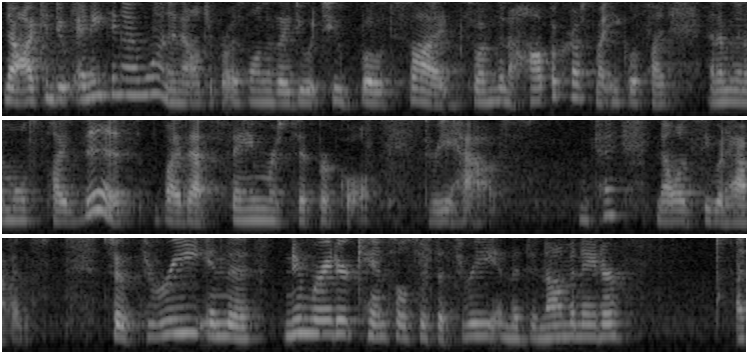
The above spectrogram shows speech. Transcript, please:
Now, I can do anything I want in algebra as long as I do it to both sides. So I'm going to hop across my equal sign, and I'm going to multiply this by that same reciprocal, 3 halves. Okay, now let's see what happens. So 3 in the numerator cancels with the 3 in the denominator. A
